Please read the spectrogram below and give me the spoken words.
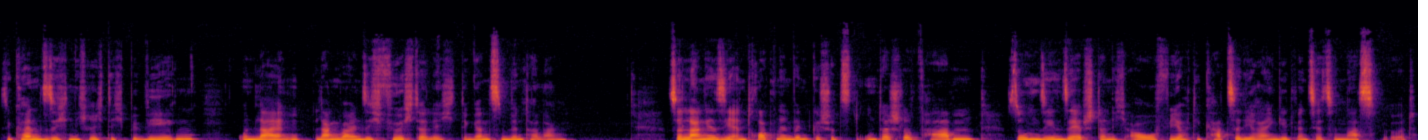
Sie können sich nicht richtig bewegen und lang langweilen sich fürchterlich den ganzen Winter lang. Solange sie einen trockenen, windgeschützten Unterschlupf haben, suchen sie ihn selbstständig auf, wie auch die Katze, die reingeht, wenn es ihr zu nass wird.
